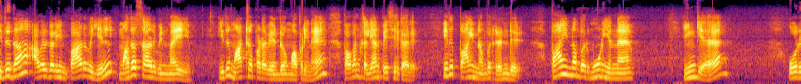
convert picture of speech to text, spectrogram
இதுதான் அவர்களின் பார்வையில் மதசார்பின்மை. இது மாற்றப்பட வேண்டும் அப்படின்னு பவன் கல்யாண் பேசியிருக்காரு. இது பாயிண்ட் நம்பர் ரெண்டு. பாயிண்ட் நம்பர் மூணு என்ன? இங்கே ஒரு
